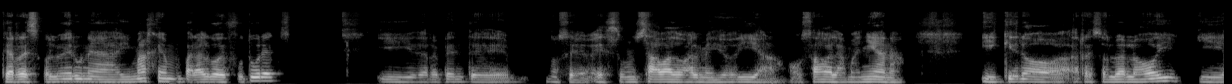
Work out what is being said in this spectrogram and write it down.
que resolver una imagen para algo de Futurex y de repente, no sé, es un sábado al mediodía o sábado a la mañana y quiero resolverlo hoy y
